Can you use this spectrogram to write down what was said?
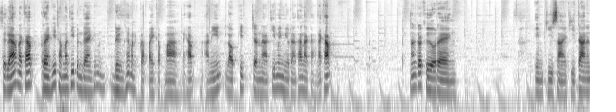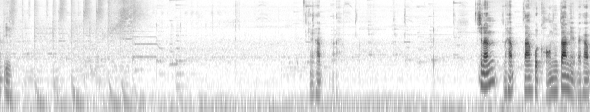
เสร็จแล้วนะครับ แรงที่ทำหน้าที่เป็นแรงที่มันดึงให้มันกลับไปกลับมานะครับ อันนี้เราพิจารณาที่ไม่มีแรงท่านอากาศนะครับ นั่นก็คือแรง mg sin θ นั่นเอง นะครับ ฉะนั้นนะครับตามกฎของนิวตันเนี่ยนะครับ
